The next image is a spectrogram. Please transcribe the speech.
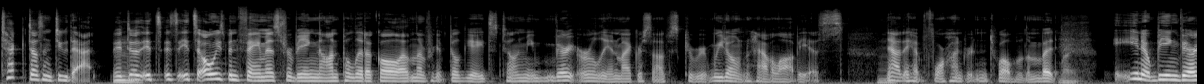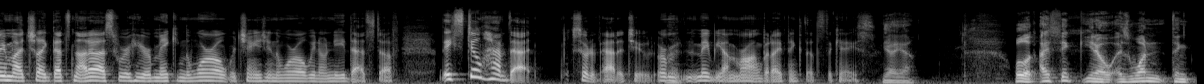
tech doesn't do that. It mm. does, it's, it's it's always been famous for being non-political. I'll never forget Bill Gates telling me very early in Microsoft's career, we don't have lobbyists. Mm. Now they have 412 of them, but right. you know, being very much like that's not us. We're here making the world. We're changing the world. We don't need that stuff. They still have that sort of attitude, or right. maybe I'm wrong, but I think that's the case. Yeah, yeah. Well, look, I think you know, as one thing,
